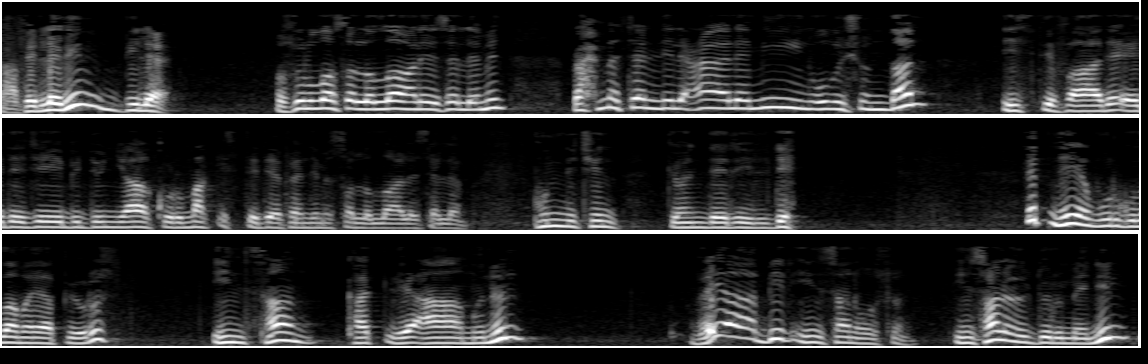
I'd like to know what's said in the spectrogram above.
kafirlerin bile Resulullah sallallahu aleyhi ve sellemin rahmeten lil alemin oluşundan istifade edeceği bir dünya kurmak istedi Efendimiz sallallahu aleyhi ve sellem. Bunun için gönderildi. Hep neye vurgulama yapıyoruz? İnsan katliamının veya bir insan olsun, insan öldürmenin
